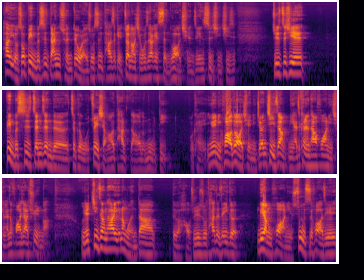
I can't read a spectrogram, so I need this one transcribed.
它有时候并不是单纯对我来说是它是可以赚到钱，或是它可以省多少钱这件事情，其实。就是这些，并不是真正的这个我最想要他达到的目的，OK？因为你花了多少钱，你就算记账，你还是看着他花，你钱还是花下去了嘛。我觉得记账它一个让我很大的好处就是说，它的这一个量化、你数字化这些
